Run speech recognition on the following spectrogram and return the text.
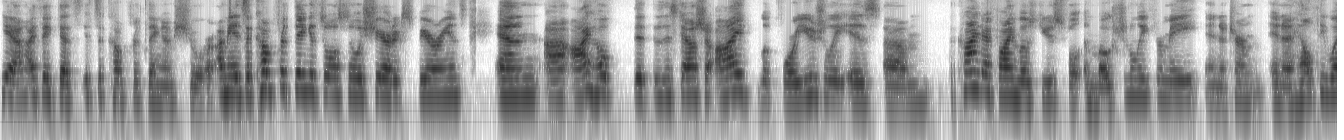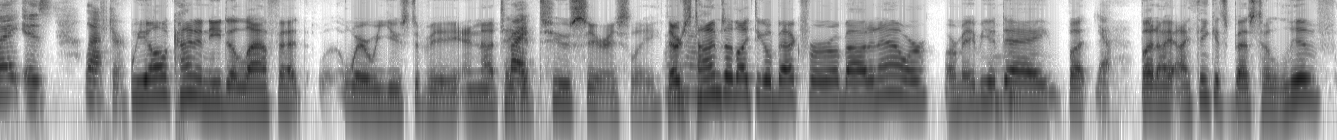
Yeah, I think that's it's a comfort thing. I'm sure. I mean, it's a comfort thing. It's also a shared experience, and uh, I hope that the nostalgia I look for usually is um, the kind I find most useful emotionally for me in a term in a healthy way is laughter. we all kind of need to laugh at where we used to be and not take Right. it too seriously. There's Mhm. times I'd like to go back for about an hour or maybe a Mhm. day, but Yeah. but I, I think it's best to live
